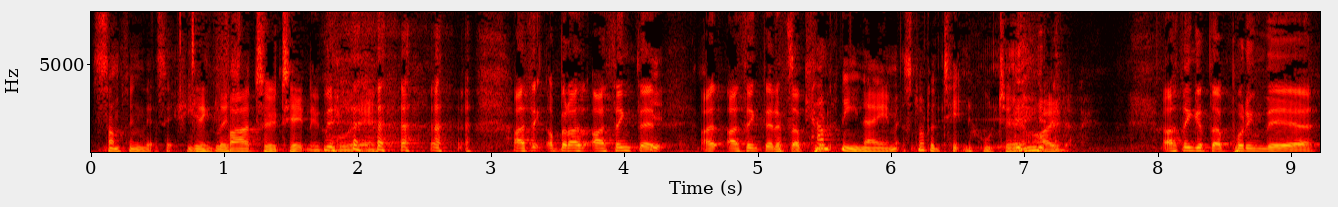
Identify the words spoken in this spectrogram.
something that's actually Getting blessed- far too technical there. I think, but I, I think that Yeah. I, I think that if It's a they're put, company name. It's not a technical term. I. I think if they're putting their the,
